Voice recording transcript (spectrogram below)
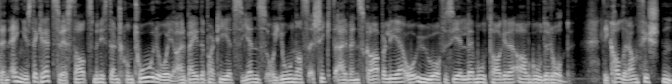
Den engeste krets ved statsministerens kontor og i Arbeiderpartiets Jens og Jonas sjikt er vennskapelige og uoffisielle mottakere av gode råd. De kaller ham fyrsten,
